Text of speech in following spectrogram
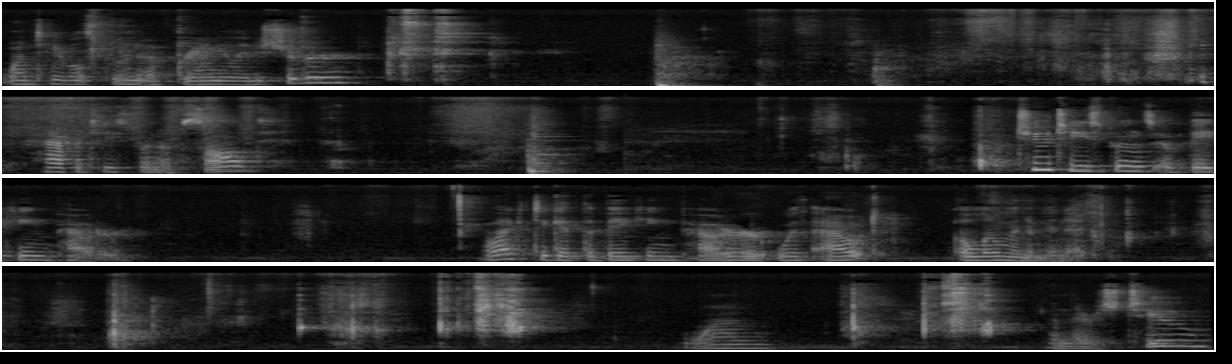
One tablespoon of granulated sugar. Half a teaspoon of salt. Two teaspoons of baking powder. I like to get the baking powder without aluminum in it. One, and there's two.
